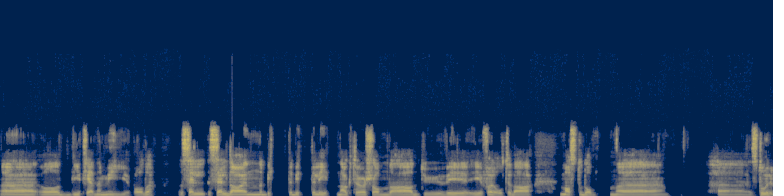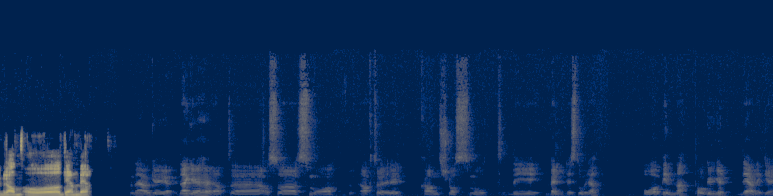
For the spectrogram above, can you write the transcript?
Eh, og de tjener mye på det. Selv, selv da en bitte, bitte liten aktør som da Duvi i forhold til da mastodonten uh, Storebrand og DNB. Det er, gøy, det er gøy å høre at uh, også små aktører kan slåss mot de veldig store og vinne på Google. Det er jo litt gøy.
